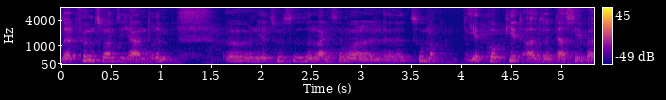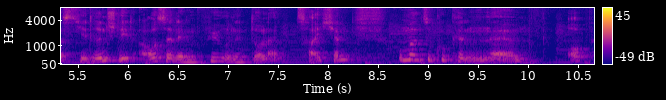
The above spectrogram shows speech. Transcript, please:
seit 25 Jahren drin äh, und jetzt müssen sie langsam mal äh, zumachen. Ihr kopiert also das hier, was hier drin steht, außer dem führenden Dollarzeichen, um mal zu gucken, äh, ob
